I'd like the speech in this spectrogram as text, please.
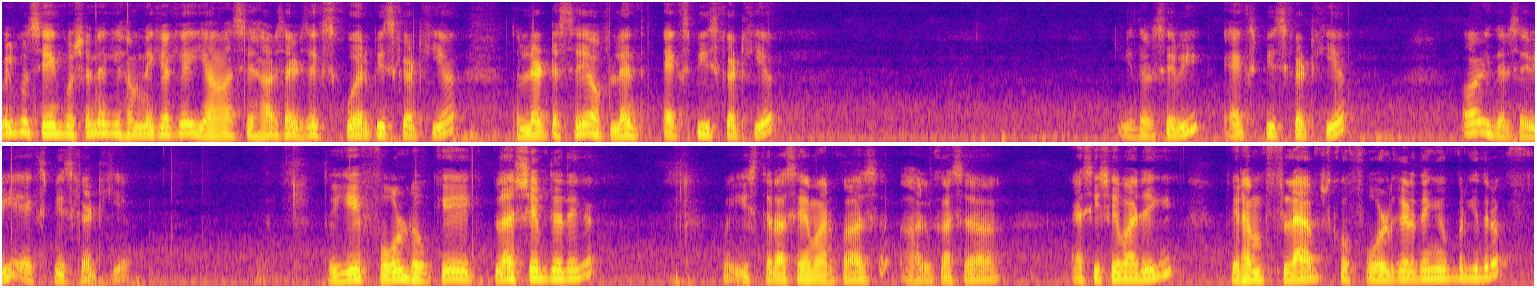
बिल्कुल सेम क्वेश्चन है कि हमने क्या किया? यहाँ से हर साइड से एक स्क्वायर पीस कट किया। तो let's say of length x piece cut किया। इधर से भी एक्स पीस कट किया और इधर से भी एक्स पीस कट किया। तो ये फोल्ड होके एक प्लस शेप दे देगा। तो इस तरह से हमारे पास हल्का सा ऐसी शेप आ जाएगी। फिर हम फ्लैप्स को फोल्ड कर देंगे ऊपर की तरफ़।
